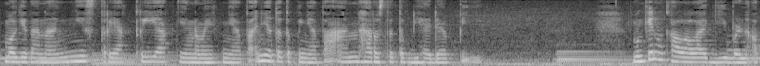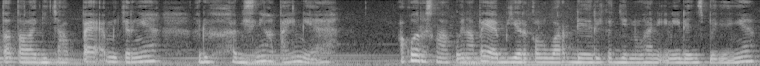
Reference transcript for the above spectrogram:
mau kita nangis teriak-teriak yang namanya kenyataan ya tetap kenyataan harus tetap dihadapi. Mungkin kalau lagi burnout atau lagi capek mikirnya aduh habis ini ngapain ya? Aku harus ngelakuin apa ya biar keluar dari kejenuhan ini dan sebagainya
